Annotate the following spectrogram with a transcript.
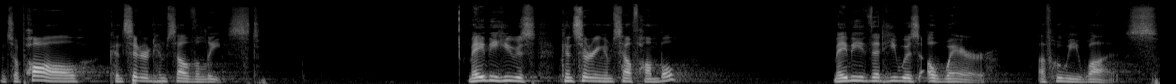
And so Paul considered himself the least. Maybe he was considering himself humble. Maybe that he was aware of who he was,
